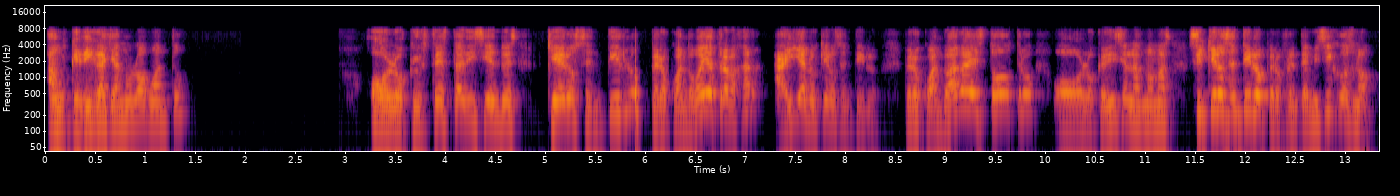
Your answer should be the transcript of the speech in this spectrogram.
Aunque diga ya no lo aguanto. O lo que usted está diciendo es, quiero sentirlo, pero cuando vaya a trabajar, ahí ya no quiero sentirlo. Pero cuando haga esto otro, o lo que dicen las mamás, sí quiero sentirlo, pero frente a mis hijos no.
